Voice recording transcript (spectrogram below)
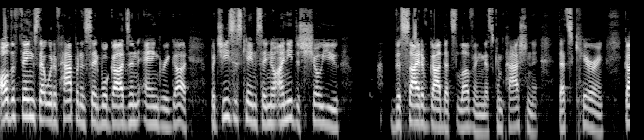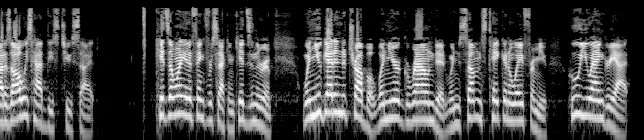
all the things that would have happened and said, well, God's an angry God. But Jesus came and said, no, I need to show you the side of God that's loving, that's compassionate, that's caring. God has always had these two sides. Kids, I want you to think for a second, kids in the room. When you get into trouble, when you're grounded, when something's taken away from you, who are you angry at?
